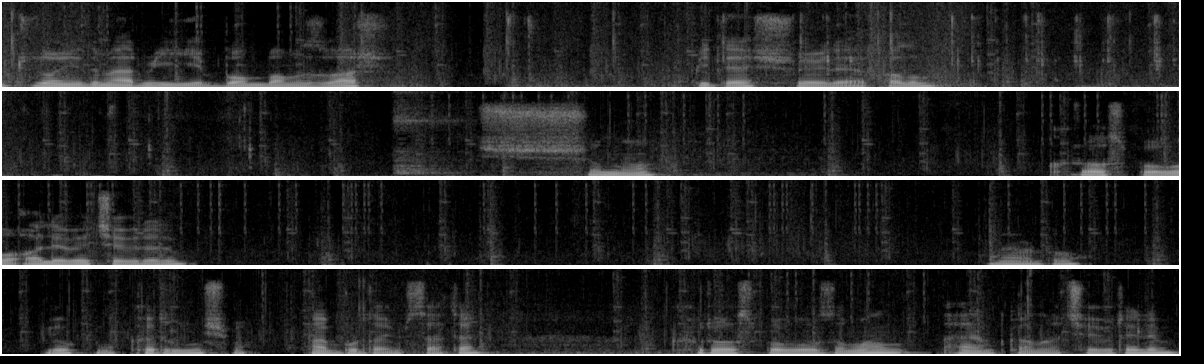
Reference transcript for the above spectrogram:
317 mermi iyi. Bombamız var. Bir de şöyle yapalım. Şunu crossbow'u aleve çevirelim. Nerede o? Yok mu? Kırılmış mı? Ha buradaymış zaten. Crossbow'u o zaman handgun'a çevirelim.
